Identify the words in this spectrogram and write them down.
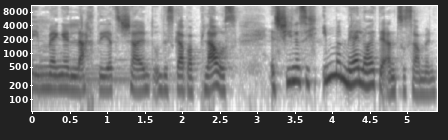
Die Menge lachte jetzt schallend und es gab Applaus. Es schienen sich immer mehr Leute anzusammeln.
